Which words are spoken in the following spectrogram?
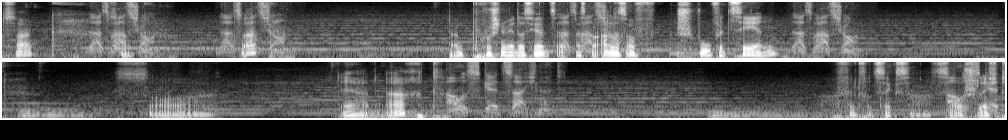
zack. Das war's zack. schon. Das war's schon. Dann pushen wir das jetzt Das erstmal alles schon. auf Stufe 10. Das war's schon. So. Der hat 8. Ausgezeichnet. 5 und 6. Das ist auch schlecht.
